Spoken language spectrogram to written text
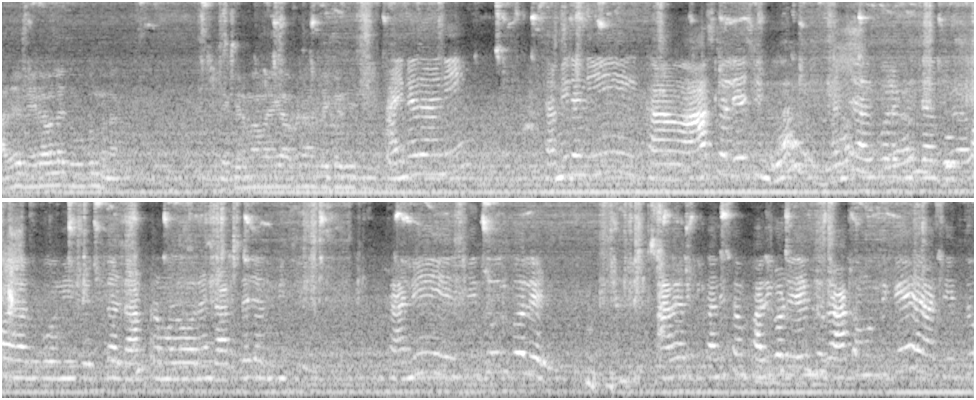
అదే వేరే వాళ్ళే చూపుకుంది నాకు. దగ్గర మామయ్య కాబట్టి దగ్గర అయినా కానీ సమీరని హాస్టల్ వేసిండు మంచి చదువుకోలే బిడ్డ గొప్ప చదువుకొని పెద్ద డాక్టర్ అమ్మవాలని డాక్టరే చదివించింది కానీ సిద్ధు ఊరుకోలేడు. ఆయనకి కనీసం పదిహేడు ఏళ్ళు రాకముందుకే ఆ సిద్ధు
